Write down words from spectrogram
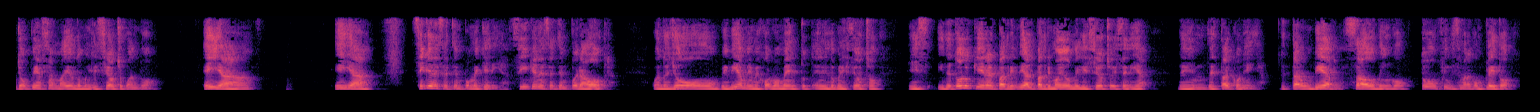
yo pienso en mayo del 2018 cuando ella, ella sí que en ese tiempo me quería, sí que en ese tiempo era otra. Cuando yo vivía mi mejor momento en el 2018 y, de todo lo que era el, patrimonio, el patrimonio 2018 ese día, de estar con ella de estar un viernes, sábado, domingo, todo un fin de semana completo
